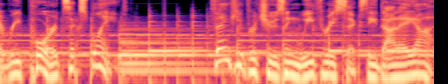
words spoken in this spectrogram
Reports Explained. Thank you for choosing We360.ai.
